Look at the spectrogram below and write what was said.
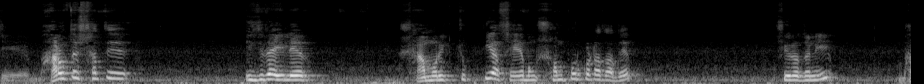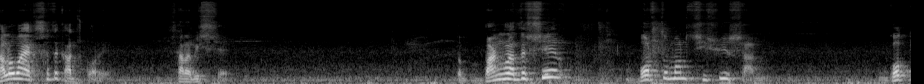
যে ভারতের সাথে ইসরায়েলের সামরিক চুক্তি আছে এবং সম্পর্কটা তাদের চিরদিনই ভালো বা একসাথে কাজ করে সারা বিশ্বে। তো বাংলাদেশের বর্তমান সিচুয়েশান গত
